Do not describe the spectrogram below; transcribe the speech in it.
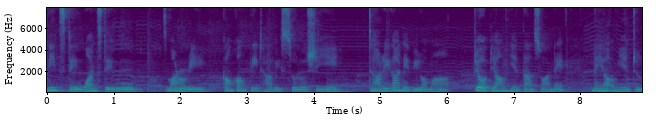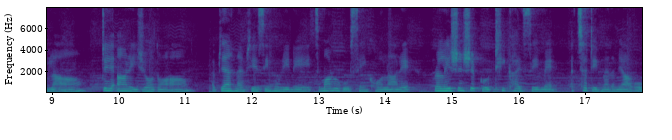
needs တွေ wants တွေကိုကျမတို့တွေကောင်းကောင်းသိထားပြီးဆိုလို့ရှိရင်ဒါတွေကနေပြီးတော့မှပျော့ပြောင်းညင်သားစွာနဲ့နှစ်ယောက်အမြင်တူလာအောင်တင်းအားတွေလျော့သွားအောင် အပြန်အလှန်ဖြည့်ဆည်းမှုတွေနဲ့ကျမတို့ကိုစိန်ခေါ်လာတဲ့ relationship ကိုထိခိုက်စေမဲ့အချက်တွေမှန်သမျှကို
